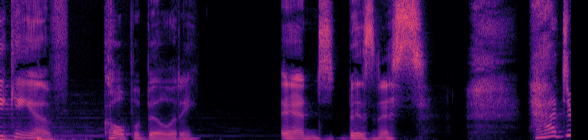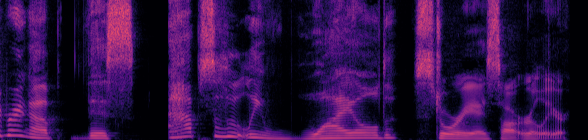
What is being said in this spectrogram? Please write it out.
Speaking of culpability and business, had to bring up this absolutely wild story I saw earlier.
